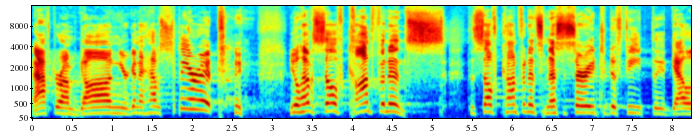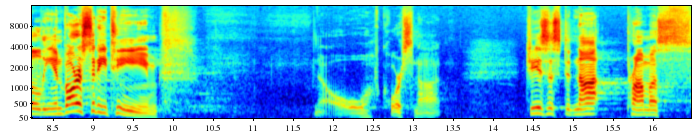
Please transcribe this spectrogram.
After I'm gone, you're going to have spirit. You'll have self confidence, the self confidence necessary to defeat the Galilean varsity team. No, of course not. Jesus did not promise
